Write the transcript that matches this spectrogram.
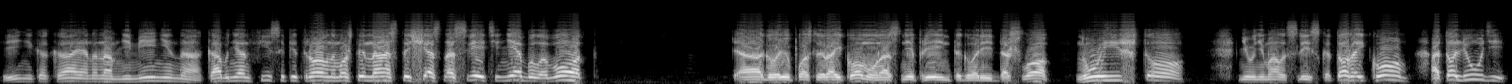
И никакая она нам не Минина. Кабы не Анфиса Петровна, может, и нас-то сейчас на свете не было. Вот. Я говорю, после райкома у нас не принято говорить. Дошло. Ну и что? Не унималась Лиска. То райком, а то люди.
